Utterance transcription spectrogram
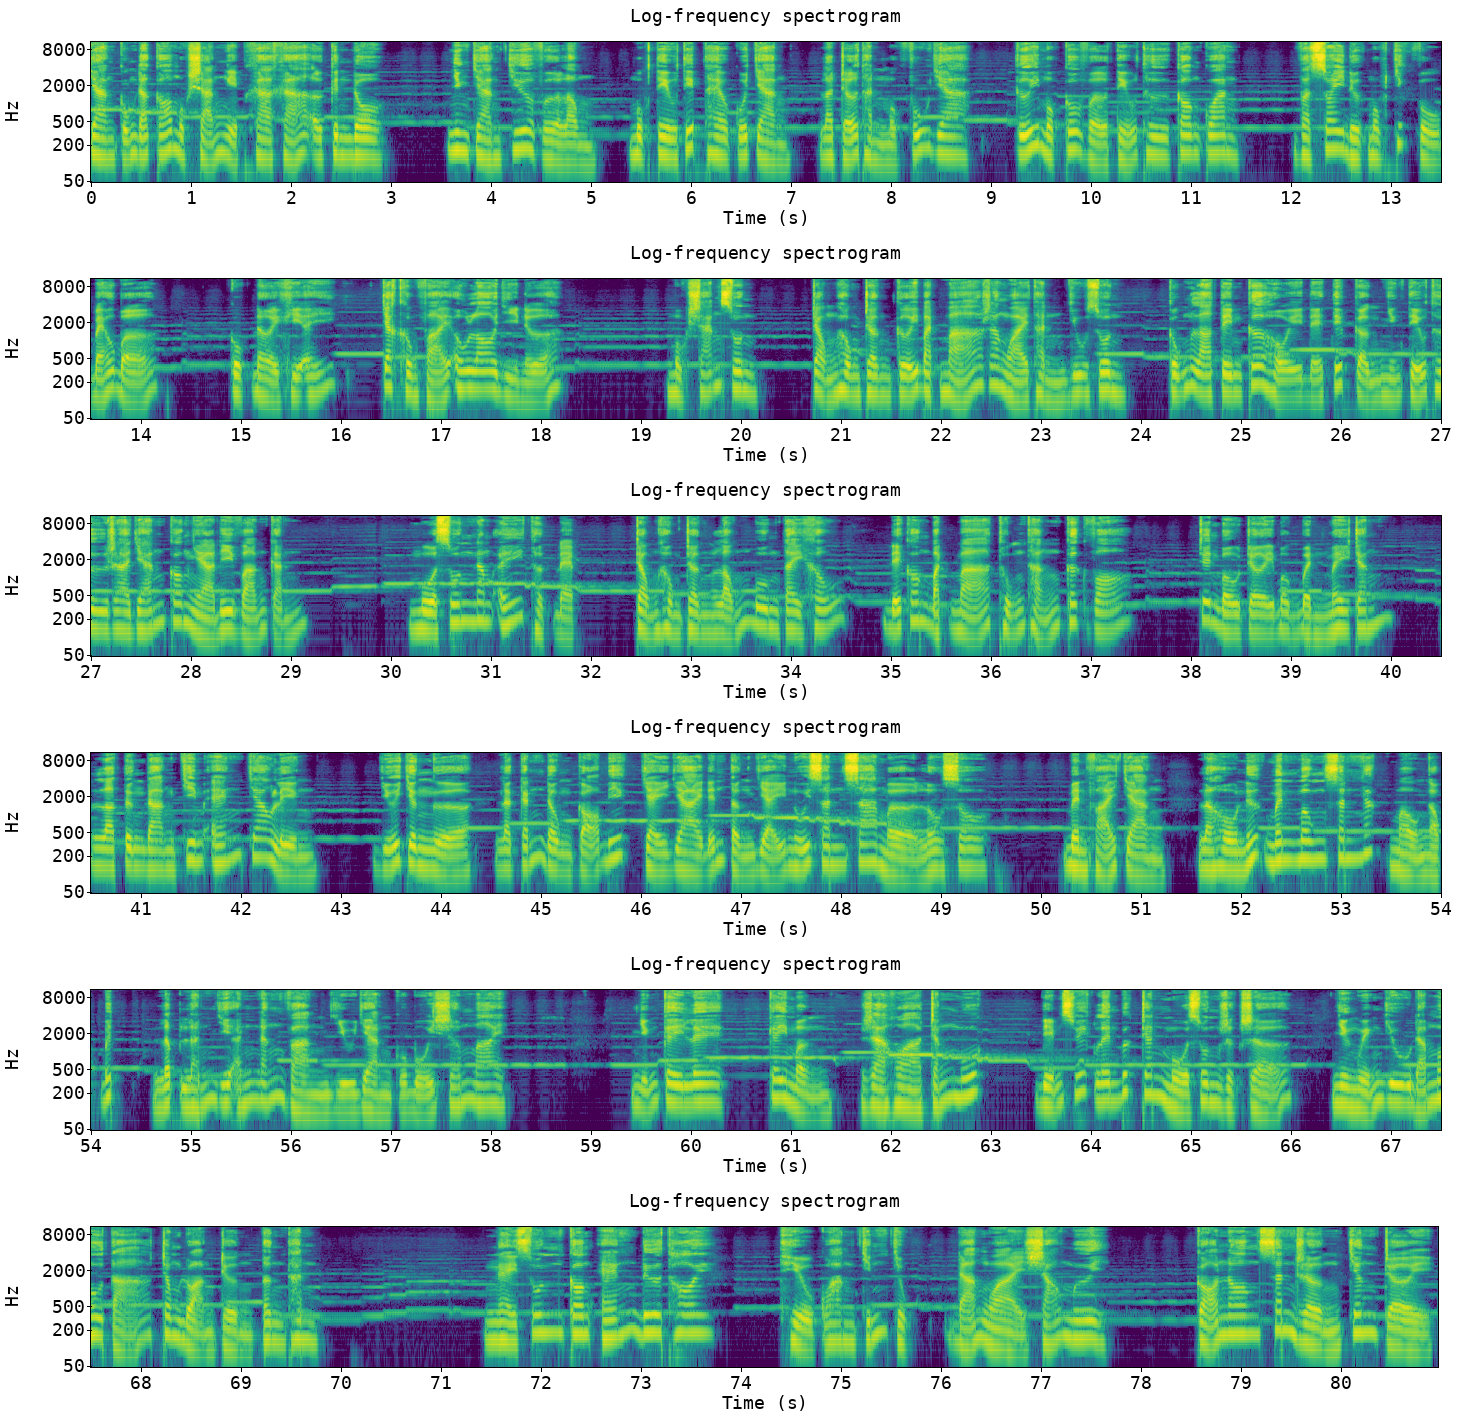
chàng cũng đã có một sản nghiệp kha khá ở kinh đô. Nhưng chàng chưa vừa lòng, mục tiêu tiếp theo của chàng là trở thành một phú gia, cưới một cô vợ tiểu thư con quan và xoay được một chức vụ béo bở. Cuộc đời khi ấy chắc không phải âu lo gì nữa. Một sáng xuân, Trọng Hồng Trần cưỡi bạch mã ra ngoại thành du xuân, cũng là tìm cơ hội để tiếp cận những tiểu thư ra dáng con nhà đi vãn cảnh. Mùa xuân năm ấy thật đẹp, Trọng Hồng Trần lỏng buông tay khấu, để con bạch mã thủng thẳng cất vó. Trên bầu trời bồng bình mây trắng, là từng đàn chim én trao liện. Dưới chân ngựa là cánh đồng cỏ biếc chạy dài đến tận dãy núi xanh xa mờ lô xô. Bên phải chàng là hồ nước mênh mông xanh ngắt màu ngọc bích lấp lánh dưới ánh nắng vàng dịu dàng của buổi sớm mai. Những cây lê, cây mận ra hoa trắng muốt, điểm xuyết lên bức tranh mùa xuân rực rỡ như Nguyễn Du đã mô tả trong đoạn trường Tân Thanh. Ngày xuân con én đưa thôi, thiều quang chín chục đã ngoài sáu mươi. Cỏ non xanh rợn chân trời,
